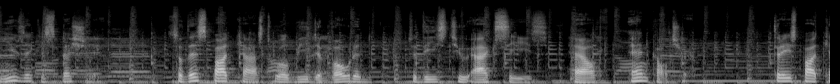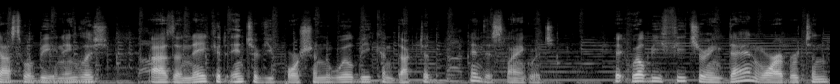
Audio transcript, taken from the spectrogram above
music especially. So this podcast will be devoted to these two axes, health and culture. Today's podcast will be in English as the naked interview portion will be conducted in this language. It will be featuring Dan Warburton,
